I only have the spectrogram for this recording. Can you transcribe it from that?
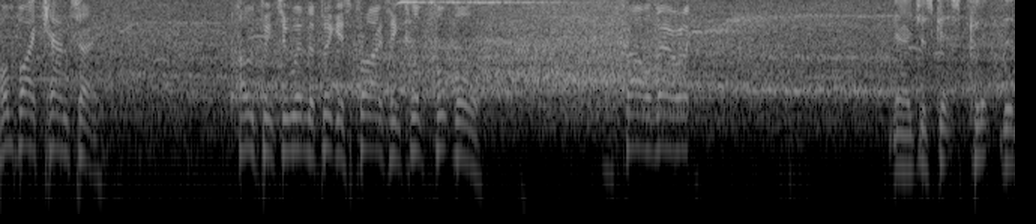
on by Kante, hoping to win the biggest prize in club football. A foul there. Yeah, it just gets clipped in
